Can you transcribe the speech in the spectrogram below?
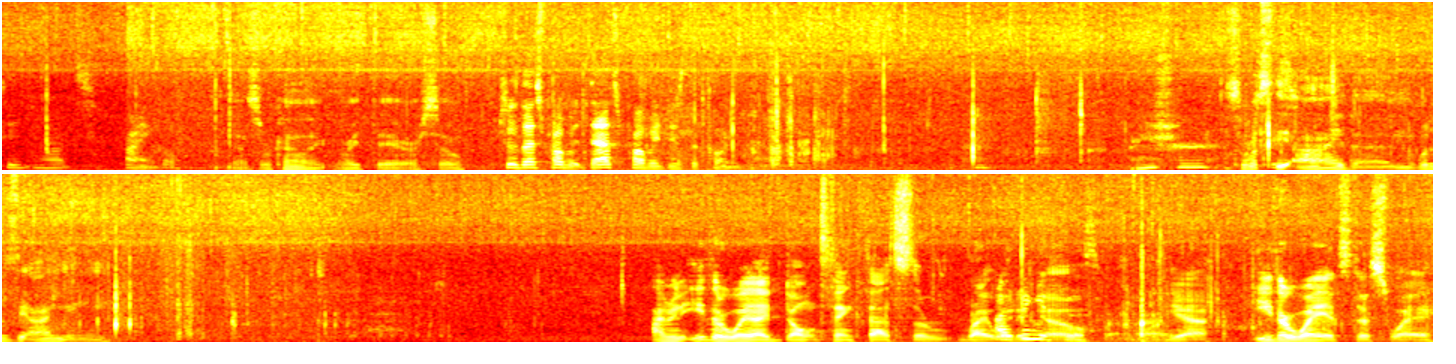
See, now it's triangle. Yeah, so we're kind of like right there. So. So that's probably that's probably just the point. Okay. Are you sure? So what's the eye then? What does the eye mean? I mean, either way, I don't think that's the right way I think to it's go. this way. Yeah. Either way, it's this way.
